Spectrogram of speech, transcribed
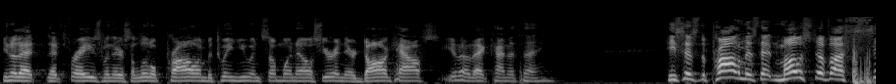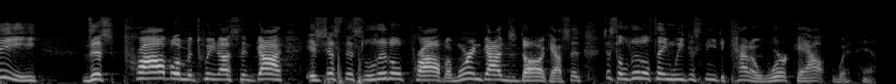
You know that, that phrase when there's a little problem between you and someone else, you're in their doghouse, you know, that kind of thing. He says the problem is that most of us see this problem between us and God is just this little problem. We're in God's doghouse. It's just a little thing we just need to kind of work out with Him.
